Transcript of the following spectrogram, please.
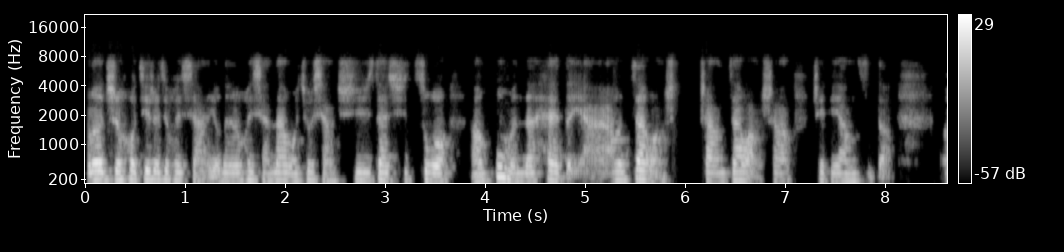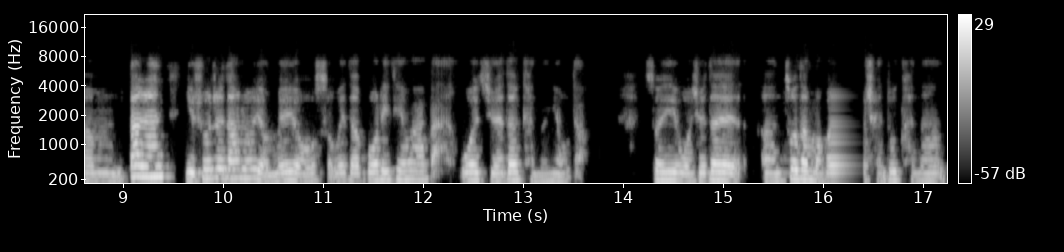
了之后，接着就会想，有的人会想，那我就想去再去做啊部门的 head 呀，然后再往上，再往上这个样子的。嗯，当然你说这当中有没有所谓的玻璃天花板？我觉得可能有的。所以我觉得，嗯，做到某个程度可能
